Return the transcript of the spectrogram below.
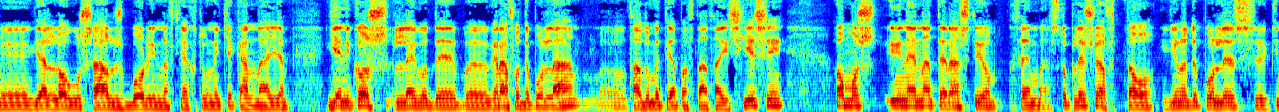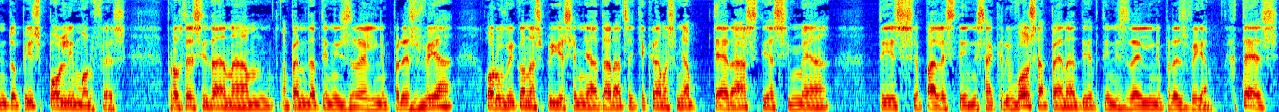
ε, για λόγους άλλους μπορεί να φτιαχτούν και κανάλια. Γενικώς λέγονται, ε, γράφονται πολλά. Ε, θα δούμε τι από αυτά θα ισχύσει. Όμως είναι ένα τεράστιο θέμα. Στο πλαίσιο αυτό γίνονται πολλές κινητοποιήσεις, πολύμορφε. Προχθές είδα ένα απέναντι από την Ισραηλινή πρεσβεία. Ο Ρουβίκονας πήγε σε μια ταράτσα και κρέμασε μια τεράστια σημαία της Παλαιστίνης. Ακριβώς απέναντι από την Ισραηλινή πρεσβεία. Χτες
